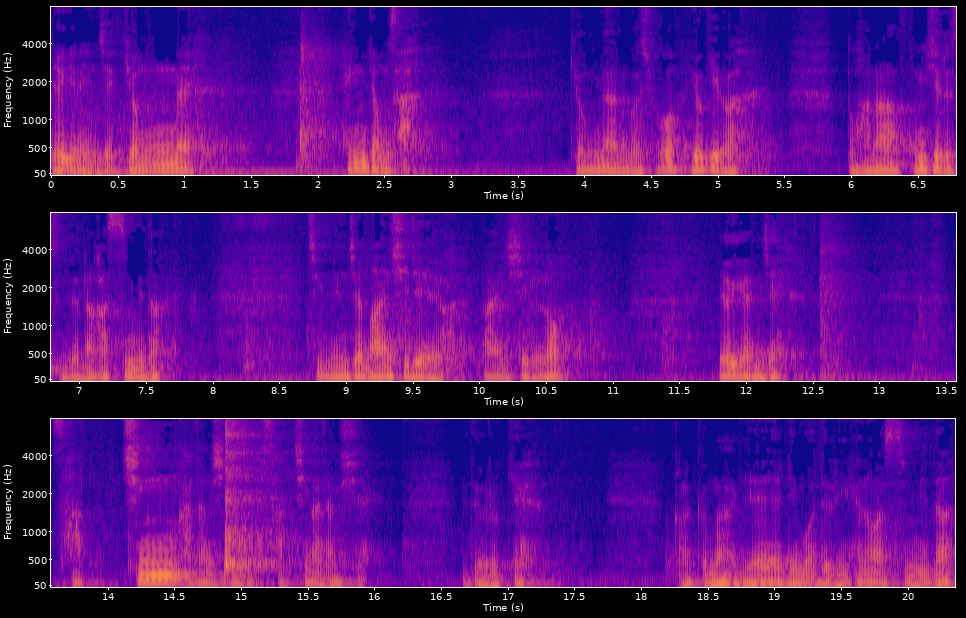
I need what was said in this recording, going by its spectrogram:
여기는 이제 경매 행정사 경매하는 것이고 여기가 또 하나 공실을 쓴데 나갔습니다. 지금 현재 만실이에요. 만실로 여기가 이제 4층 화장실이에요. 4층 화장실. 이렇게 깔끔하게 리모델링 해놓았습니다.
